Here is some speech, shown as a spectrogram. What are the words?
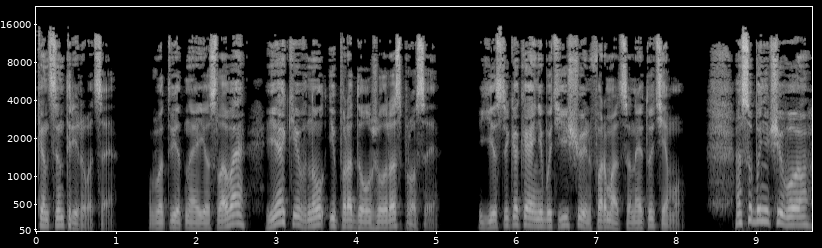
концентрироваться. В ответ на ее слова я кивнул и продолжил расспросы. Есть ли какая-нибудь еще информация на эту тему? Особо ничего.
